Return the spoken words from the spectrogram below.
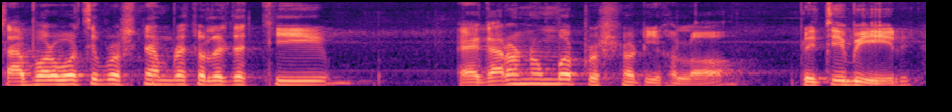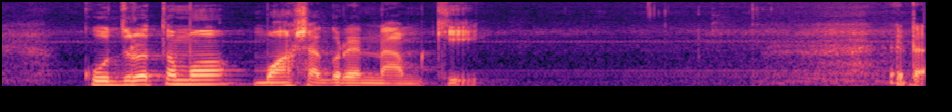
তার পরবর্তী প্রশ্নে আমরা চলে যাচ্ছি এগারো নম্বর প্রশ্নটি হল, পৃথিবীর ক্ষুদ্রতম মহাসাগরের নাম কি? এটা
